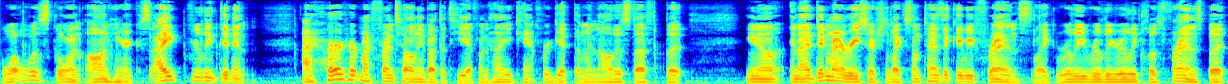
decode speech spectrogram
what was going on here, because I really didn't. I heard her, my friend telling me about the TF and how you can't forget them and all this stuff, but you know, and I did my research. Like sometimes they can be friends, like really, really, really close friends, but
